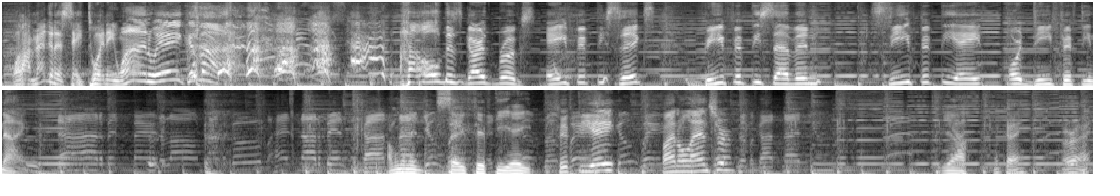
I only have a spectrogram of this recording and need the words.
Well, I'm not gonna say twenty one. Wait, come on. How old is Garth Brooks? A fifty six, B fifty seven, C fifty eight, or D fifty nine? I'm gonna say 58. 58. Final answer? Yeah. Okay. All right.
